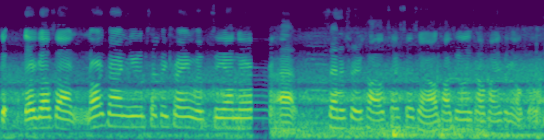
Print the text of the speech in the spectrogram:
Th- there goes a northbound Union Pacific train with there at Santa Fe College, Texas, and I'll talk to you later if I find anything else. Bye bye.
